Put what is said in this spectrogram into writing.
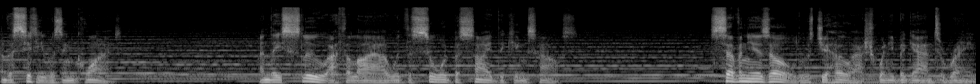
and the city was in quiet. And they slew Athaliah with the sword beside the king's house. Seven years old was Jehoash when he began to reign.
